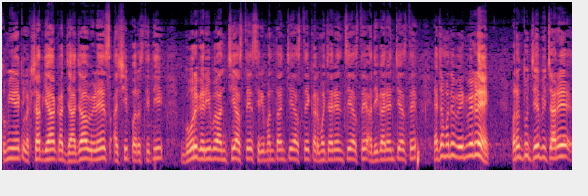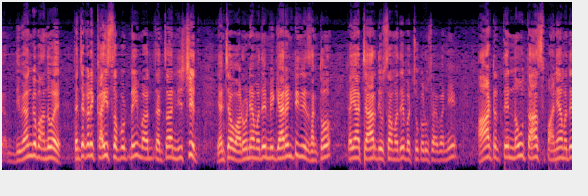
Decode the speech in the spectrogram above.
तुम्ही एक लक्षात घ्या का ज्या ज्या वेळेस अशी परिस्थिती गोरगरिबांची असते श्रीमंतांची असते कर्मचाऱ्यांची असते अधिकाऱ्यांची असते याच्यामध्ये वेगवेगळे आहे परंतु जे बिचारे दिव्यांग बांधव आहे त्यांच्याकडे काहीच सपोर्ट नाही पण त्यांचा निश्चित यांच्या वाढवण्यामध्ये मी गॅरंटी सांगतो का या चार दिवसामध्ये बच्चू कडू साहेबांनी आठ ते नऊ तास पाण्यामध्ये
